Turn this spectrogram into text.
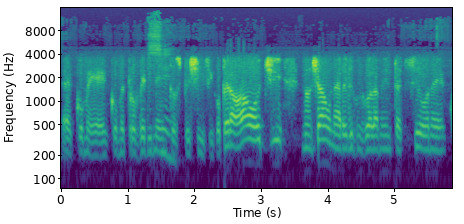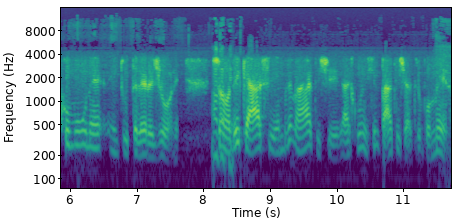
eh, come, come provvedimento Sì. specifico, però oggi non c'è una regolamentazione comune in tutte le regioni. Ho Sono capito. dei casi emblematici, alcuni simpatici, altri un po' meno.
